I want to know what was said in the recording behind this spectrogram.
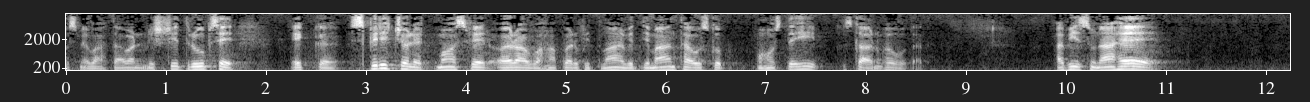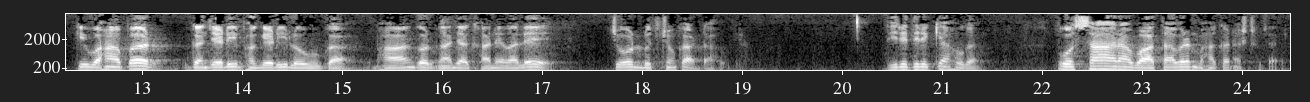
उसमें वातावरण निश्चित रूप से एक स्पिरिचुअल एटमॉस्फेयर और वहाँ पर विद्यमान विद्यमान था, उसको पहुँचते ही उसका अनुभव होता था। अभी सुना है कि वहाँ पर गंजेड़ी, भंगेड़ी लोगों का भाँग और गांजा खाने वाले चोर लुच्चों का अड्डा हो गया। धीरे धीरे क्या होगा? वो सारा वातावरण वहाँ का नष्ट हो जाएगा।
